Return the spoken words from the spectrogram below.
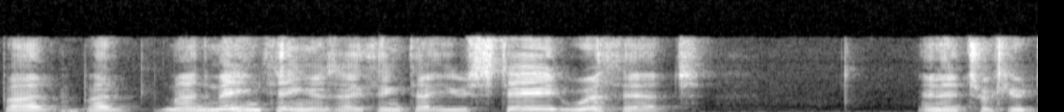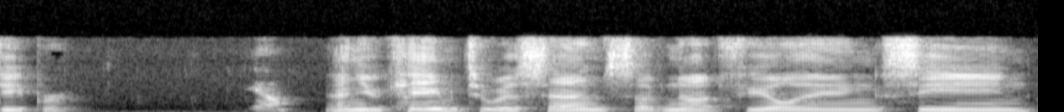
But but my, the main thing is I think that you stayed with it, and it took you deeper. Yeah. And you came to a sense of not feeling seen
